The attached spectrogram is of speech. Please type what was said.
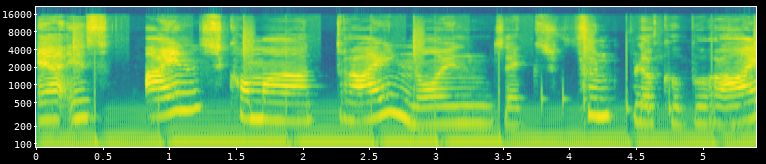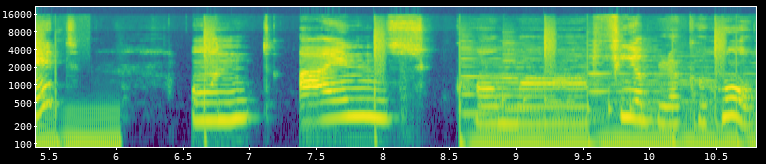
Er ist 1,3965 Blöcke breit und 1,4 Blöcke hoch.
